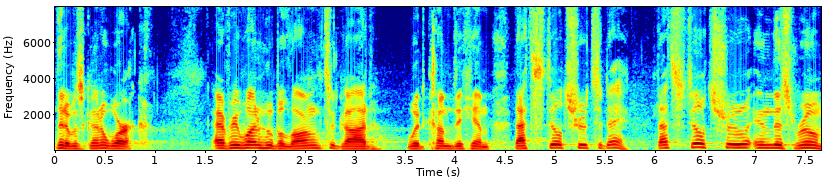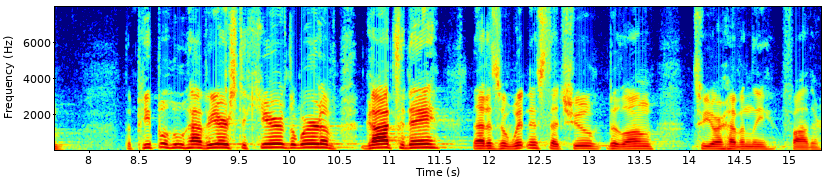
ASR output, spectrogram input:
that it was going to work. Everyone who belonged to God would come to him. That's still true today. That's still true in this room. The people who have ears to hear the word of God today, that is a witness that you belong to your heavenly Father.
